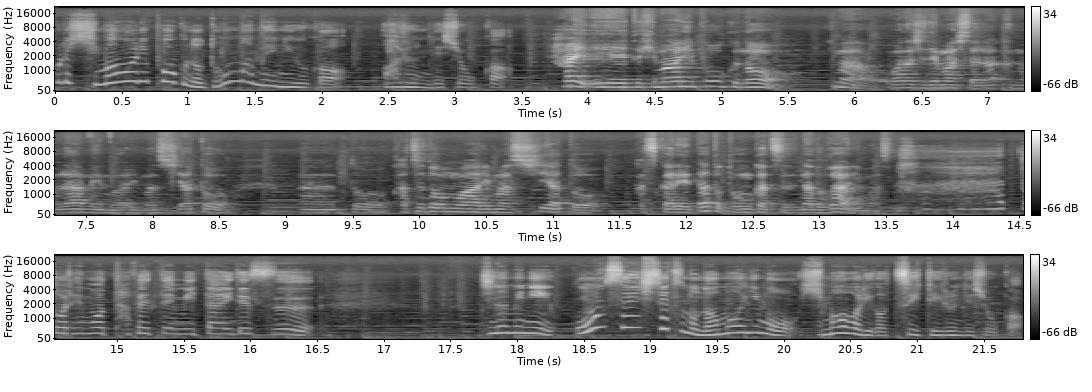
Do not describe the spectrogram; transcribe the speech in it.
これひまわりポークのどんなメニューがあるんでしょうか？はい、えー、とひまわりポークの今お話出ましたラあのラーメンもありますし、あとあとカツ丼もありますし、あとカツカレーとあととんかつなどがあります。はあ、どれも食べてみたいです。ちなみに温泉施設の名前にもひまわりがついているんでしょうか？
